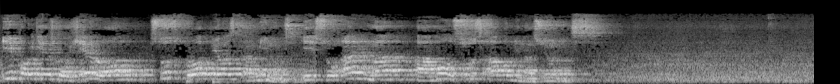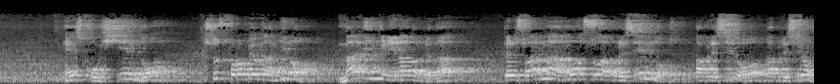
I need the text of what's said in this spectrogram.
Y porque escogieron sus propios caminos y su alma amó sus abominaciones. Escogiendo sus propios caminos, mal inclinado, ¿verdad? Pero su alma amó su apreciando, apreciado, apreciación,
